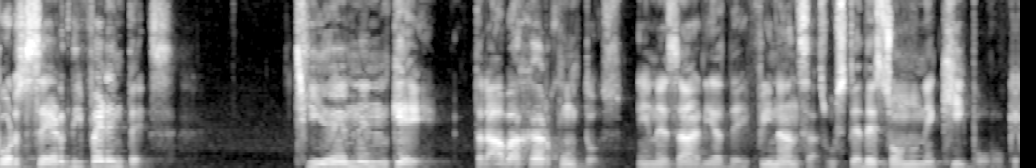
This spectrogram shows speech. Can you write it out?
por ser diferentes, tienen que trabajar juntos en esa área de finanzas. Ustedes son un equipo, ¿ok?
